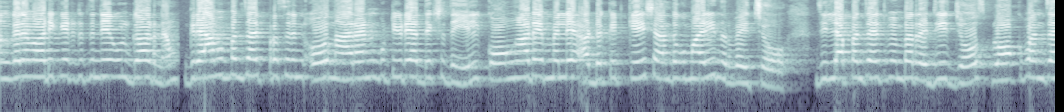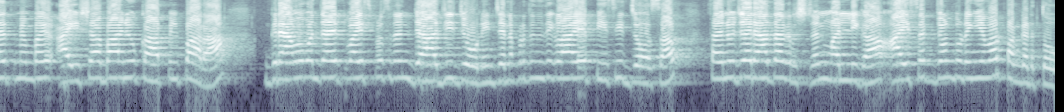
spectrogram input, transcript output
അംഗനവാടി കെട്ടിടത്തിന്റെ ഉദ്ഘാടനം ഗ്രാമപഞ്ചായത്ത് പ്രസിഡന്റ് ഒ നാരായണൻകുട്ടിയുടെ അധ്യക്ഷതയിൽ Kongad M L A advocate K Santhakumari നിർവഹിച്ചു. ജില്ലാ panchayat member Reji Jose block panchayat member Aisha Banu Kappilpara ഗ്രാമപഞ്ചായത്ത് വൈസ് പ്രസിഡന്റ് രാജി ജോണി ജനപ്രതിനിധികളായ പി സി ജോസഫ് തനുജ രാധാകൃഷ്ണൻ മല്ലിക ഐസക് ജോൺ തുടങ്ങിയവർ പങ്കെടുത്തു.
